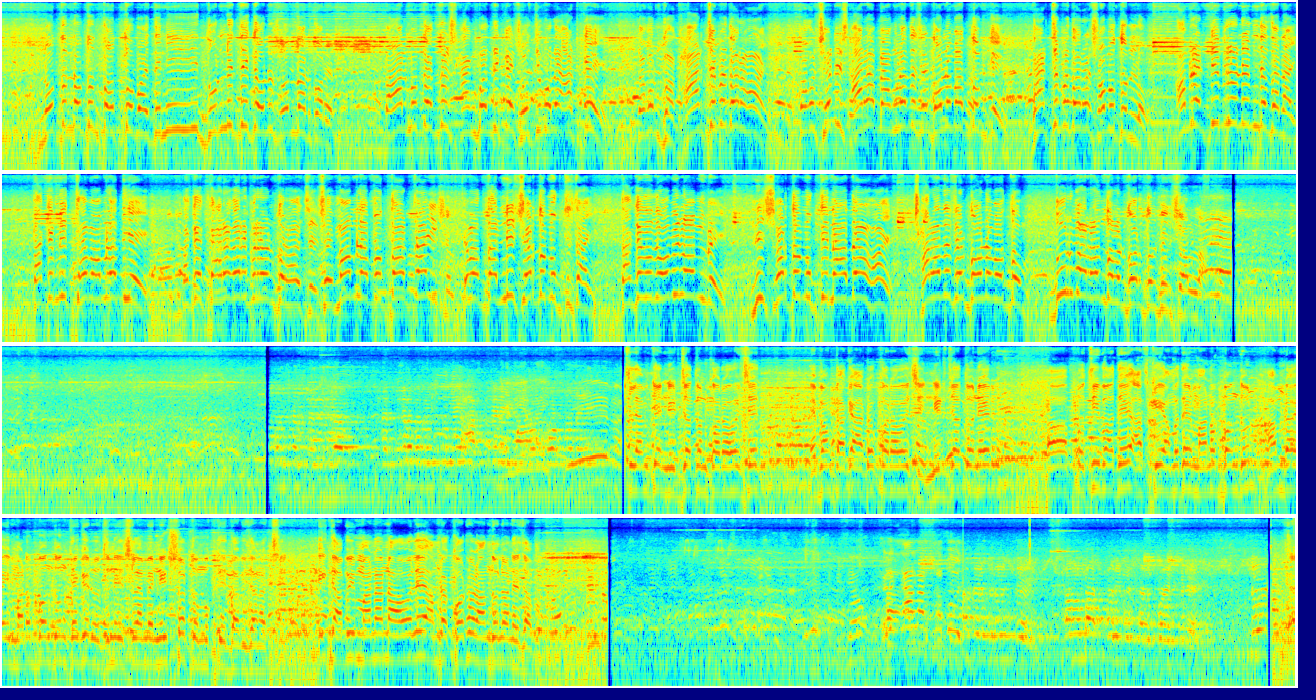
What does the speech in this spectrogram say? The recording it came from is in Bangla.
নতুন নতুন তথ্য পাই। তিনি দুর্নীতিকে অনুসন্ধান করেন। তার মতো একজন সাংবাদিককে সচিবালয়ে আটকে যখন ঘাট চেপে ধরা হয়, তখন সেটি সারা বাংলাদেশের গণমাধ্যমকে ঘাট চেপে ধরার সমতুল্য। আমরা তীব্র নিন্দা জানাই। তাকে মিথ্যা মামলা দিয়ে তাকে কারাগারে প্রেরণ করা হয়েছে। সেই মামলা প্রত্যাহার চাই এবং তার নিঃস্বার্থ মুক্তি চাই। তাকে যদি অবিলম্বে নিঃস্বার্থ মুক্তি না দেওয়া হয়, সারা দেশের গণমাধ্যম দুর্বার আন্দোলন গড়ে তুলবে ইনশাল্লাহ ইসলামকে নির্যাতন করা হয়েছে এবং তাকে আটক করা হয়েছে। নির্যাতনের প্রতিবাদে আজকে আমাদের মানববন্ধন, আমরা এই মানববন্ধন থেকে রজনী ইসলামের নিঃশর্ত মুক্তির দাবি জানাচ্ছি। এই দাবি মানা না হলে আমরা কঠোর আন্দোলনে যাব। সংবাদ পরিবেশন করেছিলেন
